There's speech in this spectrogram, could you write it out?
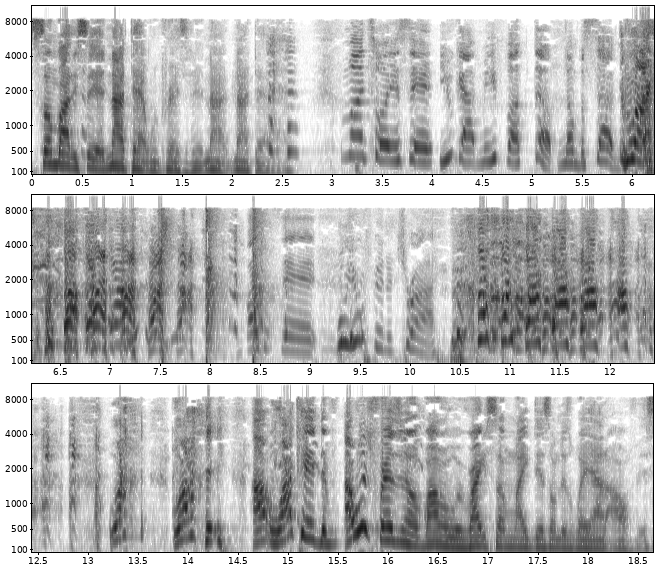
somebody said, not that one, president, not, not that one. Montoya said, you got me fucked up. Number seven. Right. I said, who you finna try? why, why, I, why can't the, I wish President Obama would write something like this on his way out of office.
